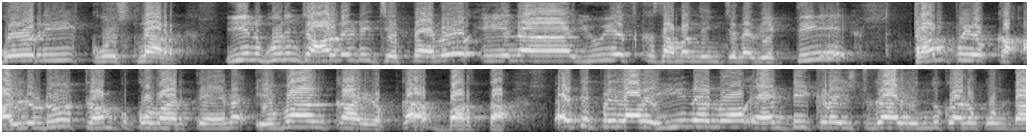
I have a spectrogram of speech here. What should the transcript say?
కోరి కూష్నర్ ఈయన గురించి ఆల్రెడీ చెప్పాను. ఈయన యుఎస్కు సంబంధించిన వ్యక్తి ట్రంప్ యొక్క అల్లుడు ట్రంప్ కుమార్తె అయిన ఇవాంకా యొక్క భర్త. అయితే ప్రియులారా ఈయనను యాంటీ క్రైస్ట్గా ఎందుకు అనుకుంటా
